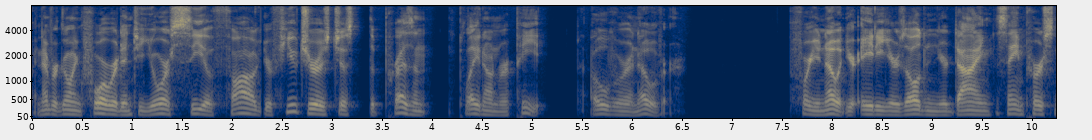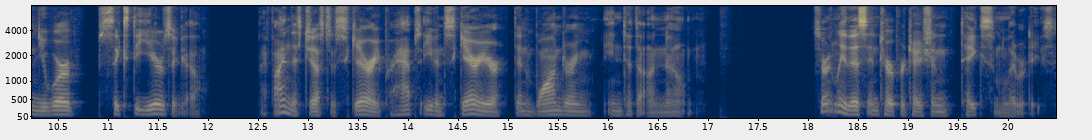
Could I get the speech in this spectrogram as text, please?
By never going forward into your sea of fog, your future is just the present played on repeat, over and over. Before you know it, you're 80 years old and you're dying the same person you were 60 years ago. I find this just as scary, perhaps even scarier than wandering into the unknown. Certainly, this interpretation takes some liberties.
